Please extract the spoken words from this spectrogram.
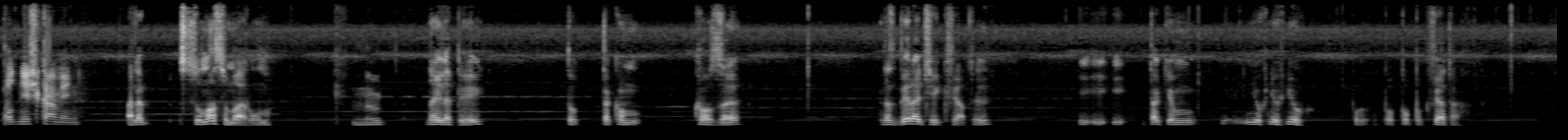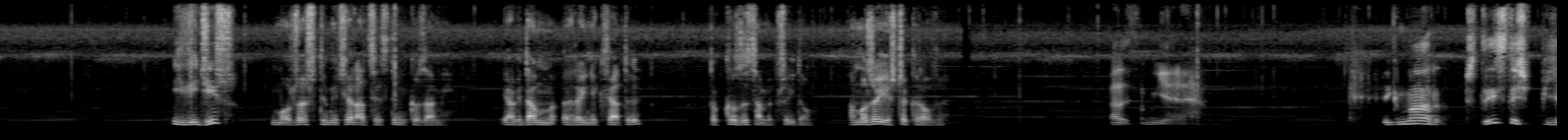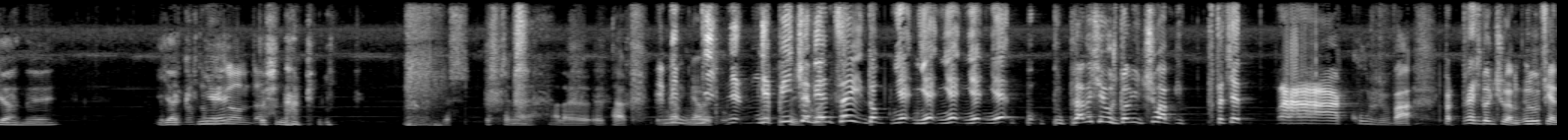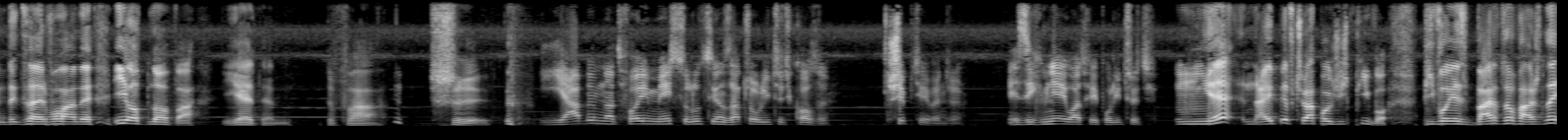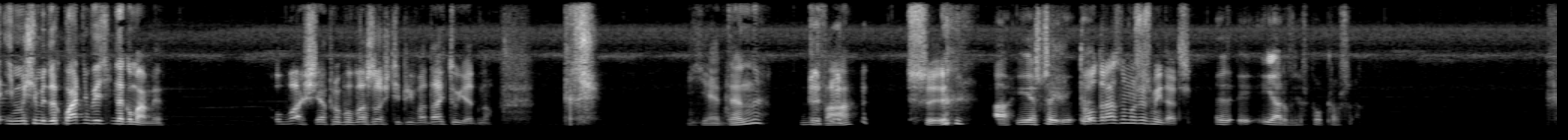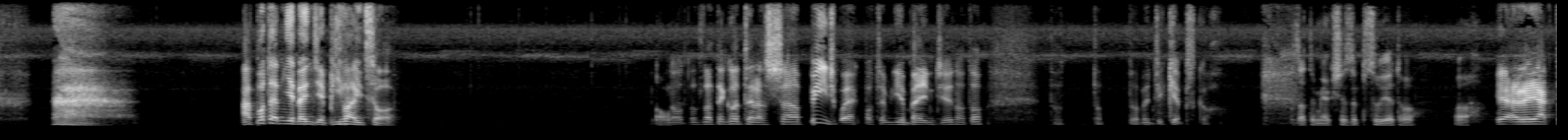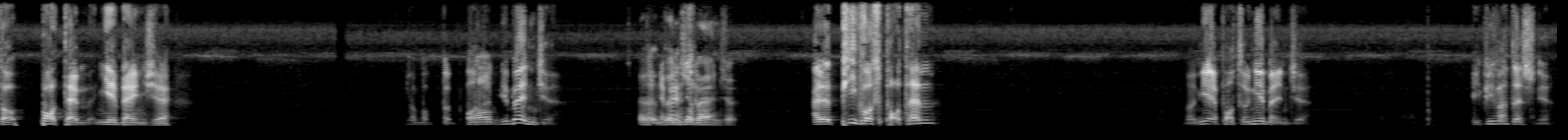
Podnieś kamień. ale summa summarum, No, najlepiej to taką kozę nazbierać jej kwiaty i, i, i tak ją niuch, niuch, niuch po, po, po, po kwiatach. I widzisz, możesz ty mieć rację z tymi kozami. Jak dam Rejnie kwiaty, to kozy same przyjdą. A może jeszcze krowy. Ale nie. Igmar, czy ty jesteś pijany? Jak to nie, wygląda. to się napij. Wiesz, jeszcze nie, ale y, tak. Nie, Mia, nie, miałeś... nie, nie pijcie Przyjdź, więcej? Do, nie, nie, nie, nie, nie. Prawie się już doliczyłam i chcecie... A kurwa. Pra- Prawie się doliczyłem. Lucjan zdenerwowany i od nowa. Jeden, dwa, trzy. Ja bym na twoim miejscu, Lucjan, zaczął liczyć kozy. Szybciej będzie. Jest ich mniej, łatwiej policzyć. Nie, najpierw trzeba policzyć piwo. Piwo jest bardzo ważne i musimy dokładnie wiedzieć, ile go mamy. O właśnie, a propos ważności piwa, daj tu jedno. Jeden, dwa, trzy. A, i jeszcze... To od razu możesz mi dać. y, y, Ja również poproszę. A potem nie będzie piwa i co? No, No to dlatego teraz trzeba pić, bo jak potem nie będzie, no to to, będzie kiepsko. Zatem jak się zepsuje, to... Ach, Nie, Ale jak to potem nie będzie? No bo p- potem nie będzie. e, nie będzie, będzie. będzie. Ale piwo z potem? No nie, potem nie będzie. I piwa też nie.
